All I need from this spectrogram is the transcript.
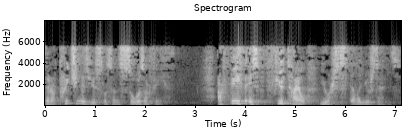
then our preaching is useless and so is our faith. Our faith is futile. You are still in your sins.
